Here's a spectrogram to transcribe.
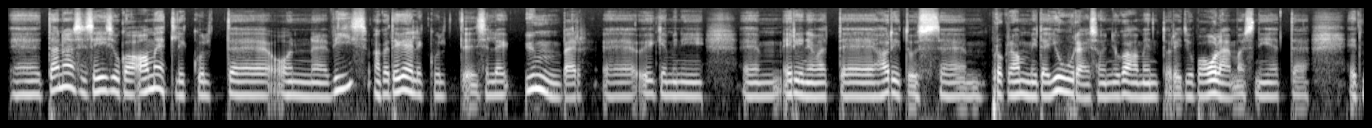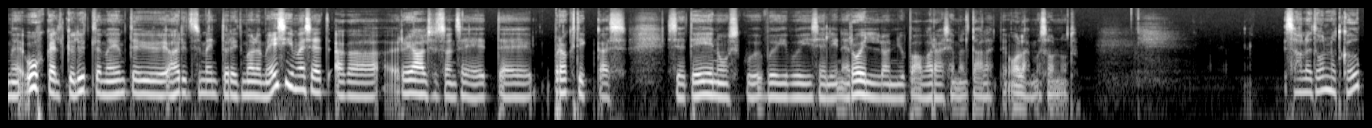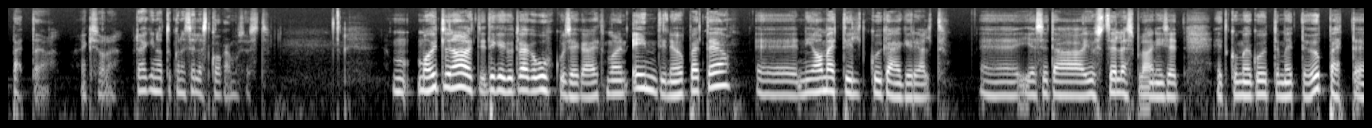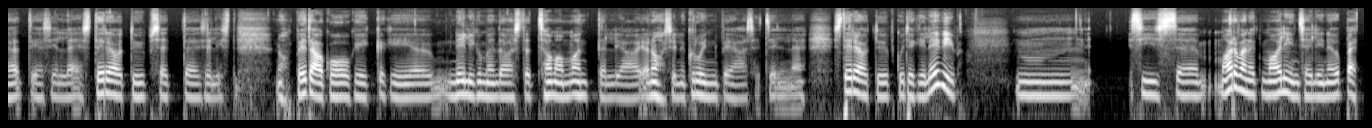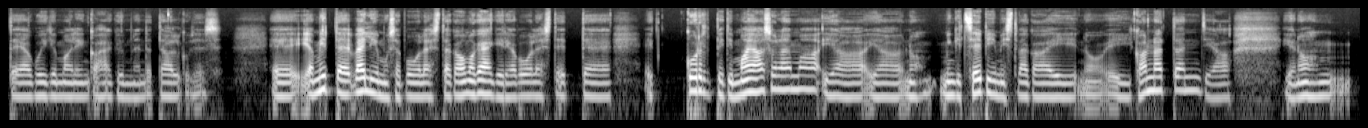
Eh, tänase seisuga ametlikult eh, on viis, aga tegelikult selle ümber, eh, õigemini erinevate haridusprogrammide juures on ju ka mentorid juba olemas, nii et et me uhkelt küll ütleme MTÜ Hariduse Mentorid, me oleme esimesed, aga reaalsus on see, et praktikas see teenus kui, või, või selline roll on juba varasemalt alati olemas olnud. sa oled olnud ka õpetaja, eks ole, räägi natukene sellest kogemusest ma ütlen alati tegelikult väga uhkusega, et ma olen endine õpetaja eh, nii ametilt kui käekirjalt eh,. ja seda just selles plaanis, et, et kui me kujutame ette õpetajat ja selle stereotüüpset eh, sellist noh, pedagoogi ikkagi nelikümmend aastat sama mantel ja, ja noh, selline krunn peas, et selline stereotüüp kuidagi levib mm,, siis ma arvan, et ma olin selline õpetaja, kuigi ma olin kahekümnendate alguses. Ja mitte välimuse poolest, aga oma käekirja poolest, et, et kord pidi majas olema ja, ja noh, mingit sebimist väga ei, no ei kannatanud ja ja noh,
